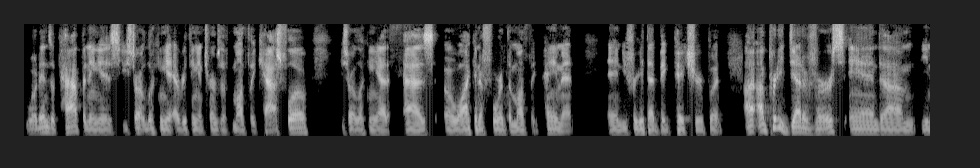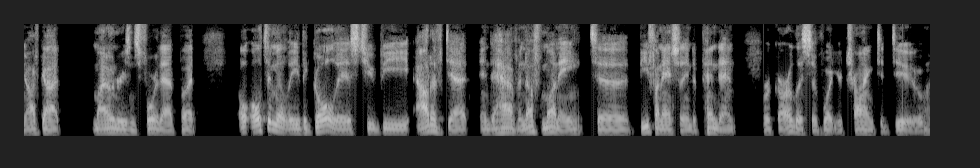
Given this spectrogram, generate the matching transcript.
what ends up happening is you start looking at everything in terms of monthly cash flow. You start looking at as, oh, well, I can afford the monthly payment. And you forget that big picture. But I, am pretty debt averse. And, um, you know, I've got my own reasons for that. But ultimately, the goal is to be out of debt and to have enough money to be financially independent, regardless of what you're trying to do.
